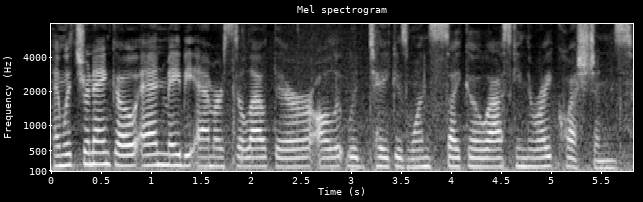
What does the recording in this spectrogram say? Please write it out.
And with Chernenko and maybe Amherst still out there, all it would take is one psycho asking the right questions.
